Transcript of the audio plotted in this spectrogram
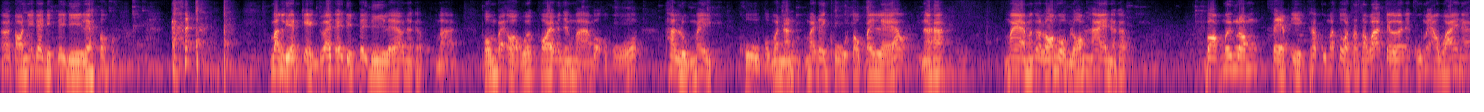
เออตอนนี้ได้ดิบได้ดีแล้วมาเรียนเก่งด้วยได้ดิบได้ดีแล้วนะครับ มา ผมไปออกเวิร์กพอยต์มันยังมาบอกโอ้โห ถ้าลุงไม่ขู่ผมวันนั้นไม่ได้ขู่ตกไปแล้วนะฮะแม่มันก็ร้องห่มร้องไห้นะครับ บอกมึงลองเสพอีก ถ้ากูมาตรวจปัสสาวะเจอเนี่ยกูไม่เอาไว้นะ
